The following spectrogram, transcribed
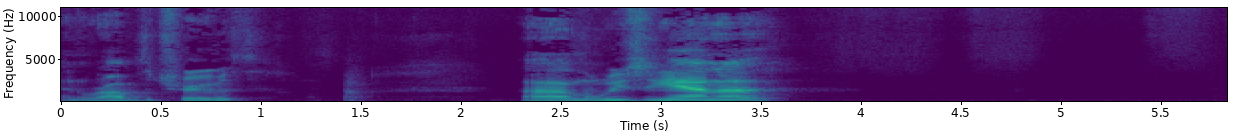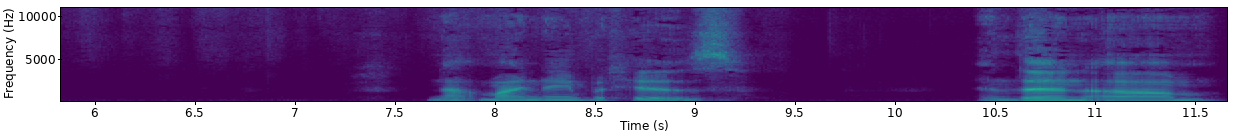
and Rob the Truth. Uh, Louisiana, not my name, but his. And then um,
